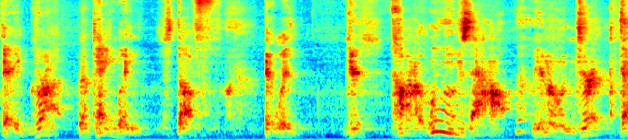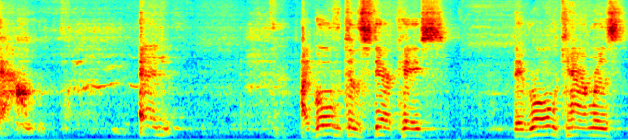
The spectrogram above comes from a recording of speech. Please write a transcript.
the grunt, the penguin stuff, it would just kind of ooze out, you know, and drip down. And I go over to the staircase, they roll the cameras,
